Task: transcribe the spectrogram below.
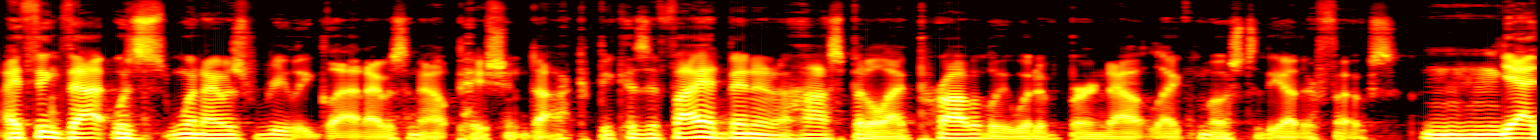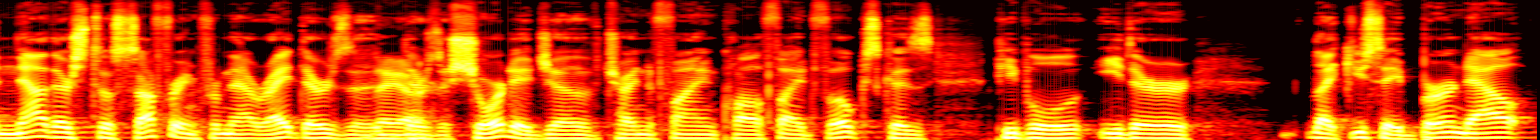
I think that was when I was really glad I was an outpatient doc because if I had been in a hospital, I probably would have burned out like most of the other folks. Mm-hmm. Yeah, now they're still suffering from that, right? There's a there's a shortage of trying to find qualified folks because people either, like you say, burned out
